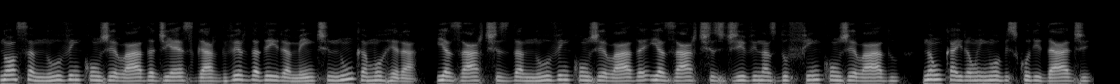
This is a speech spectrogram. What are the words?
Nossa nuvem congelada de Asgard verdadeiramente nunca morrerá, e as artes da nuvem congelada e as artes divinas do fim congelado, não cairão em obscuridade,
